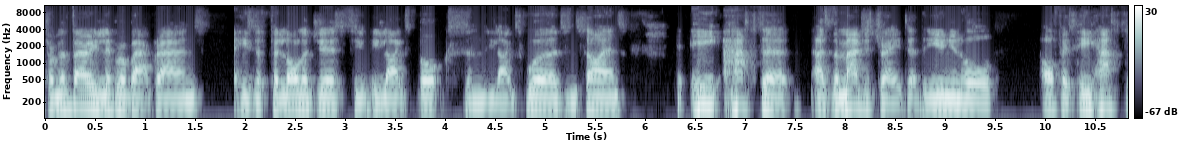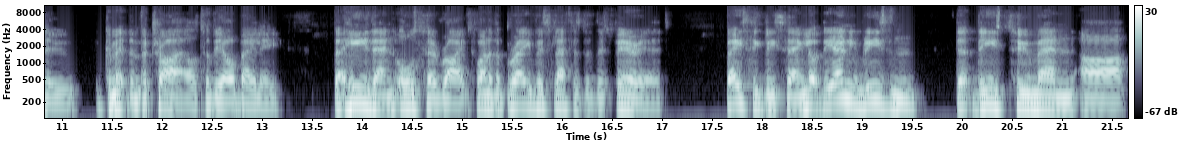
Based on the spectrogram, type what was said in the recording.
from a very liberal background. He's a philologist. He, he likes books and he likes words and science. He has to, as the magistrate at the Union Hall office, he has to commit them for trial to the Old Bailey. But he then also writes one of the bravest letters of this period, basically saying, look, the only reason that these two men are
